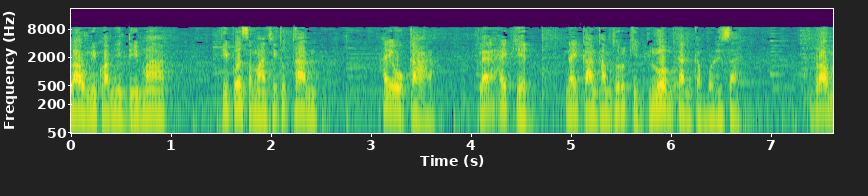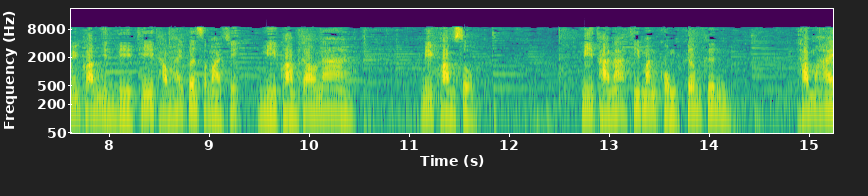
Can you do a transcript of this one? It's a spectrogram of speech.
เรามีความยินดีมากที่เพื่อนสมาชิกทุกท่านให้โอกาสและให้เกียรติ ในการทำธุรกิจร่วมกันกับบริษัท เรามีความยินดีที่ทำให้เพื่อนสมาชิกมีความก้าวหน้า มีความสุข มีฐานะที่มั่นคงเพิ่มขึ้นทำให้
